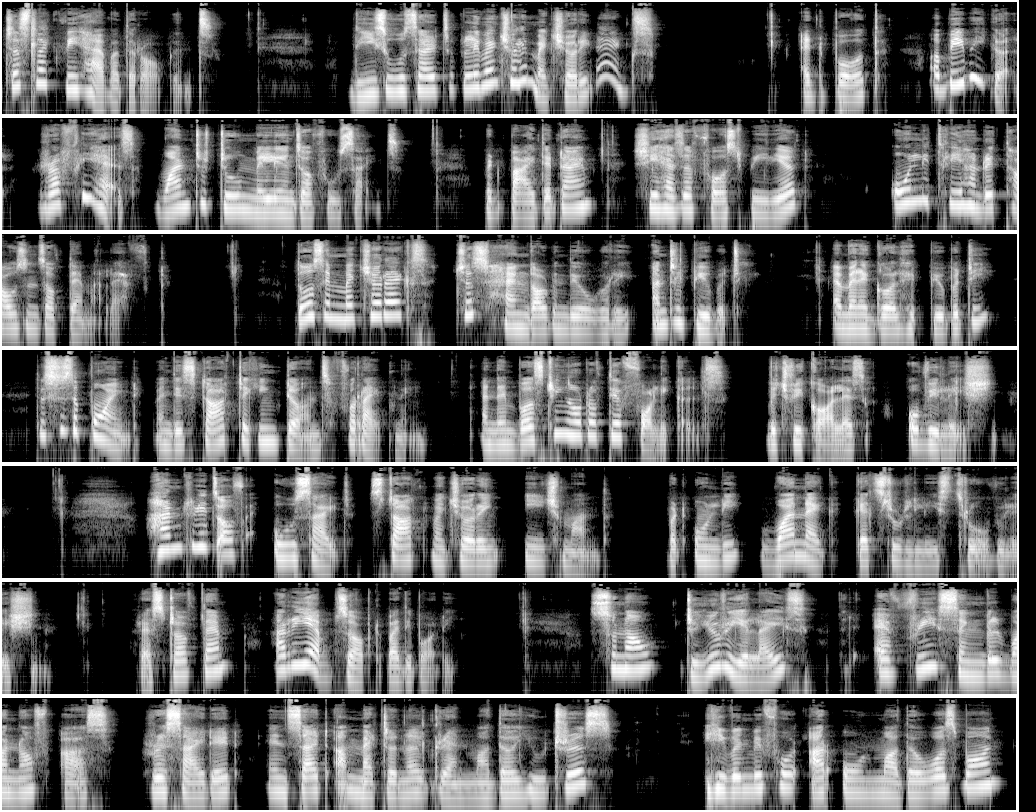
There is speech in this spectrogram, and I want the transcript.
just like we have other organs. These oocytes will eventually mature in eggs. At birth, a baby girl roughly has 1 to 2 millions of oocytes. But by the time she has her first period, only 300,000 of them are left. Those immature eggs just hang out in the ovary until puberty. And when a girl hits puberty, this is the point when they start taking turns for ripening and then bursting out of their follicles, which we call as ovulation. Hundreds of oocytes start maturing each month, but only one egg gets to release through ovulation. Rest of them are reabsorbed by the body. So now, do you realize that every single one of us resided inside our maternal grandmother uterus even before our own mother was born?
